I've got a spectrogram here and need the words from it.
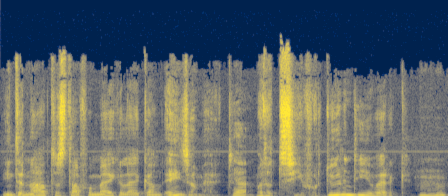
internaten staat voor mij gelijk aan eenzaamheid. Ja. Maar dat zie je voortdurend in je werk. Mm-hmm.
